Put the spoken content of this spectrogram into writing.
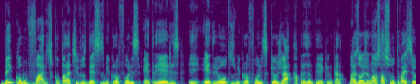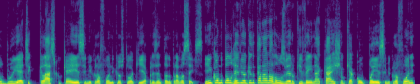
bem como vários comparativos desses microfones entre eles e entre outros microfones que eu já apresentei aqui no canal. Mas hoje o nosso assunto vai ser o Blue Yeti clássico, que é esse microfone que eu estou aqui apresentando para vocês. E como todo review aqui do canal, nós vamos ver o que vem na caixa, o que acompanha esse microfone.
